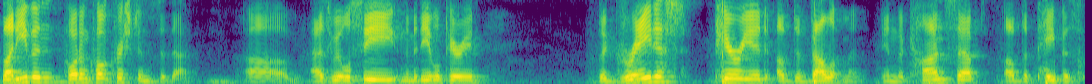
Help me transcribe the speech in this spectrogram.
but even quote unquote Christians did that. Um, as we will see in the medieval period, the greatest period of development in the concept of the papacy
